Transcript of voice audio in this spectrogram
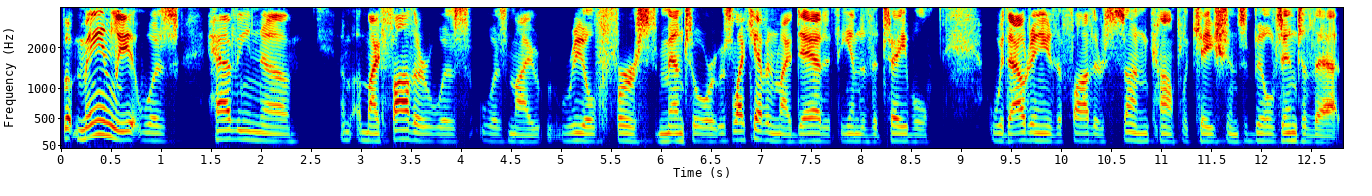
But mainly, it was having. Uh, my father was was my real first mentor. It was like having my dad at the end of the table, without any of the father son complications built into that.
